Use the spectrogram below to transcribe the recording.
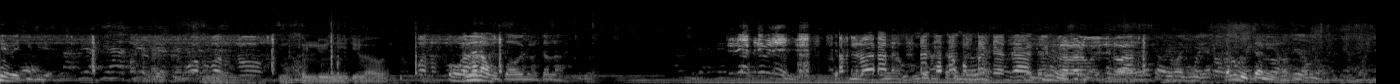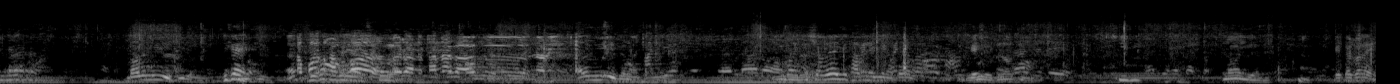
နှစ်ပဲရှိသေးတယ်မစလူနီဒီလာဝဲဟိုလည်းတော့မပေါ်ဘူးကျွန်တော်တက်လာအဲ့လိုတက်နေတာ ဘာလို့မျိုးရှိတယ်ဒီကအဖေကဘာလဲဆက်မရတာဌာနကအဲ့လိုမျိုးတွေပြန်လာတယ်ဒီမှာရှောင်းရကြီးခါပဲနေရင်တော့ဒီလိုတော့ရှိပြီနော်ယူကဲတက်လိုက်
